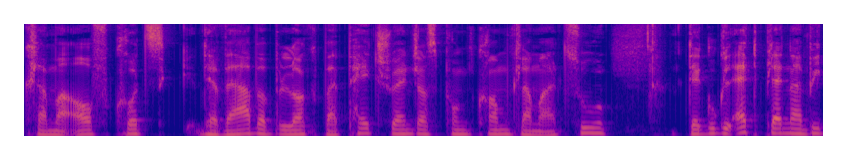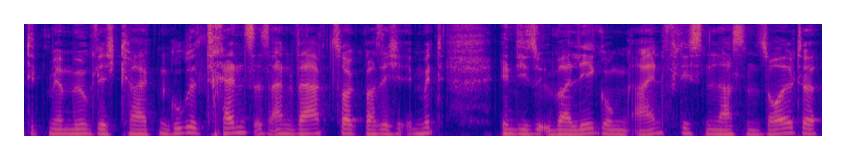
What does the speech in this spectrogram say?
Klammer auf, kurz der Werbeblock bei pagerangers.com, Klammer zu, der Google Ad Planner bietet mir Möglichkeiten. Google Trends ist ein Werkzeug, was ich mit in diese Überlegungen einfließen lassen sollte.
